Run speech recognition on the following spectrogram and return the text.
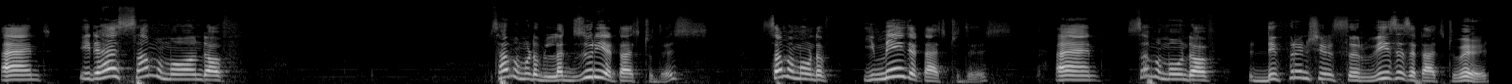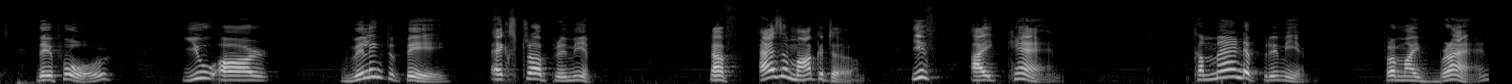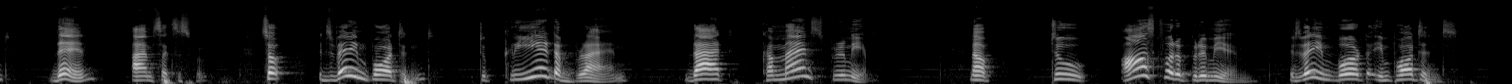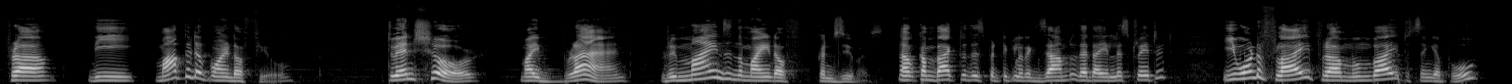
and it has some amount of some amount of luxury attached to this, some amount of image attached to this and some amount of differential services attached to it. Therefore, you are willing to pay extra premium. Now, as a marketer, if I can command a premium from my brand, then I am successful. So, it is very important to create a brand that commands premium. Now, to ask for a premium, it is very important from the marketer point of view to ensure my brand remains in the mind of consumers. Now, come back to this particular example that I illustrated. You want to fly from Mumbai to Singapore.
